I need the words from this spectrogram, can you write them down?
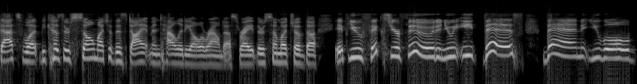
that's what because there's so much of this diet mentality all around us right there's so much of the if you fix your food and you eat this then you will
